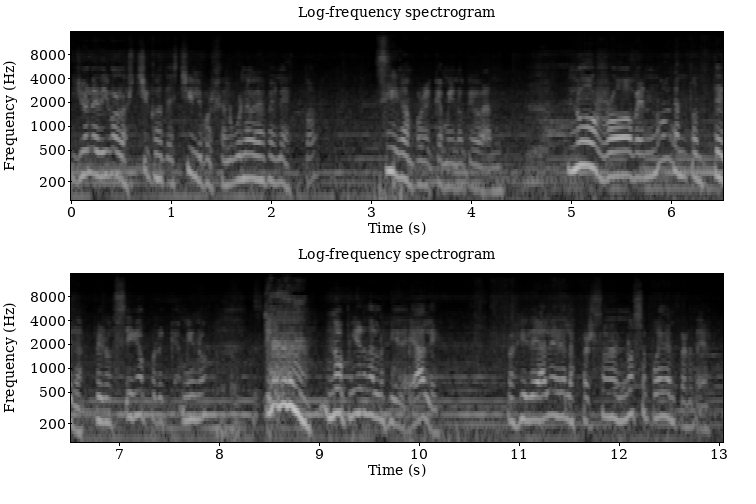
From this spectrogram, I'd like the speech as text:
Y yo le digo a los chicos de Chile, por si alguna vez ven esto, sigan por el camino que van. No roben, no hagan tonteras, pero sigan por el camino. no pierdan los ideales. Los ideales de las personas no se pueden perder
